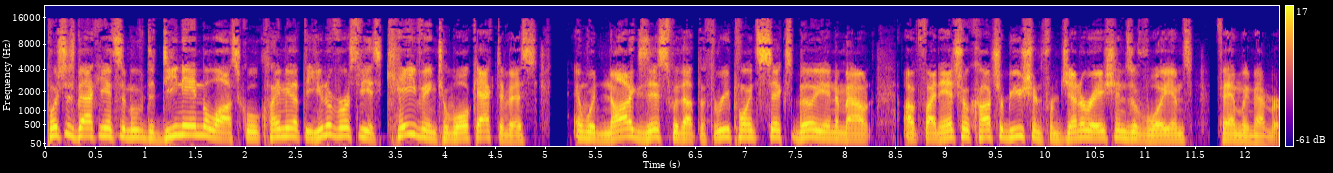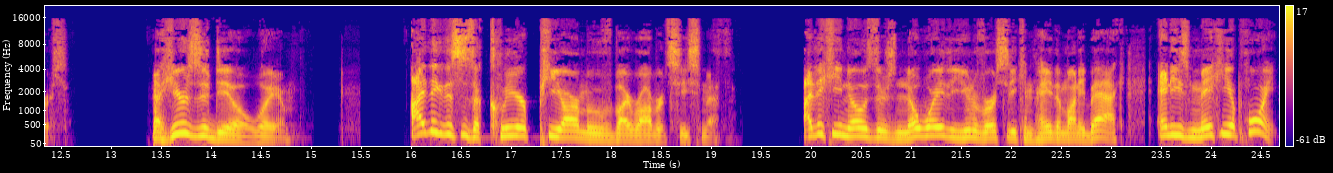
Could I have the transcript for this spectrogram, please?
Pushes back against the move to dename the law school, claiming that the university is caving to woke activists and would not exist without the 3.6 billion amount of financial contribution from generations of Williams family members. Now here's the deal, William. I think this is a clear PR move by Robert C. Smith. I think he knows there's no way the university can pay the money back, and he's making a point.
